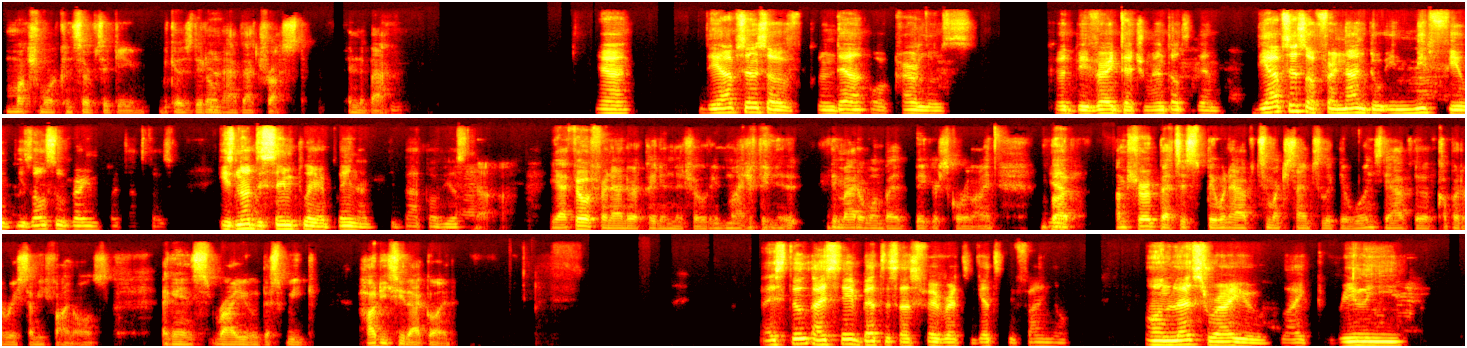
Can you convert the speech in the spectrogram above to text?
much more conservative game because they don't yeah. have that trust in the back. Yeah, the absence of Kunde or Carlos could be very detrimental to them. The absence of Fernando in midfield is also very important because he's not the same player playing at the back, obviously. No. Yeah, I feel if Fernando had played in the midfield, he might have been they might have won by a bigger scoreline. But. I'm sure Betis they wouldn't have too much time to lick their wounds. They have the Copa del Rey semifinals against Rayo this week. How do you see that going? I still I say Betis as favorite to get to the final, unless Rayo like really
